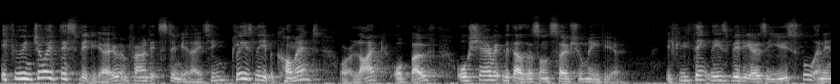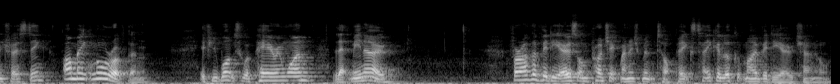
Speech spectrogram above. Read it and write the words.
If you enjoyed this video and found it stimulating, please leave a comment or a like or both or share it with others on social media. If you think these videos are useful and interesting, I'll make more of them. If you want to appear in one, let me know. For other videos on project management topics, take a look at my video channel.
